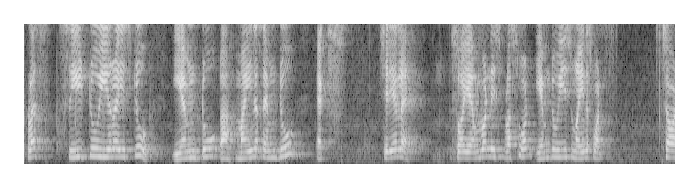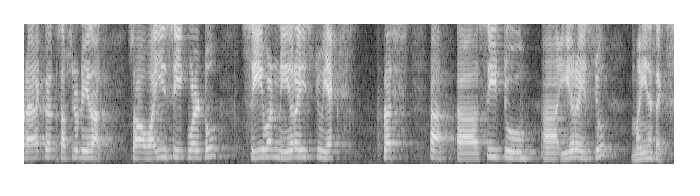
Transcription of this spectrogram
plus c2 e raised to m2 uh, minus m2 X ശരിയല്ലേ so M one is plus one M two is minus one so direct substitute ചെയ്താൽ so Y is equal to C one E raise to X plus C two E raise to minus X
